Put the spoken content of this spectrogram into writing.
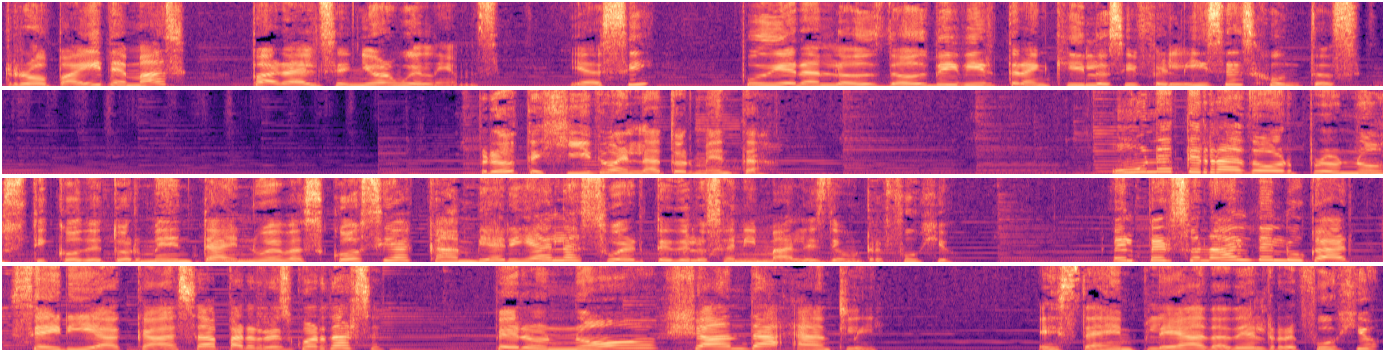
ropa y demás para el señor Williams, y así pudieran los dos vivir tranquilos y felices juntos protegido en la tormenta. Un aterrador pronóstico de tormenta en Nueva Escocia cambiaría la suerte de los animales de un refugio. El personal del lugar se iría a casa para resguardarse, pero no Shanda Antley. Esta empleada del refugio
